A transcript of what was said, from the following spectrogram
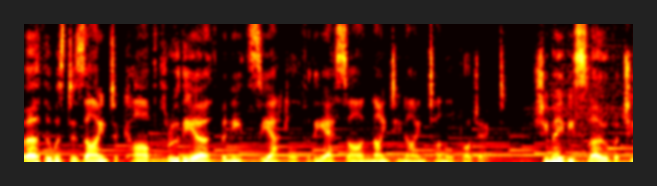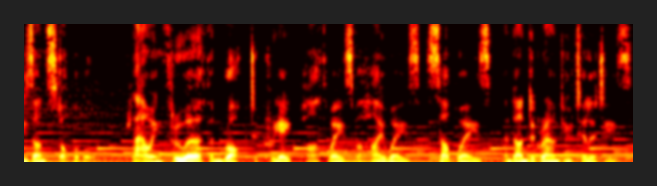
Bertha was designed to carve through the earth beneath Seattle for the SR-99 tunnel project. She may be slow, but she's unstoppable, plowing through earth and rock to create pathways for highways, subways, and underground utilities.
